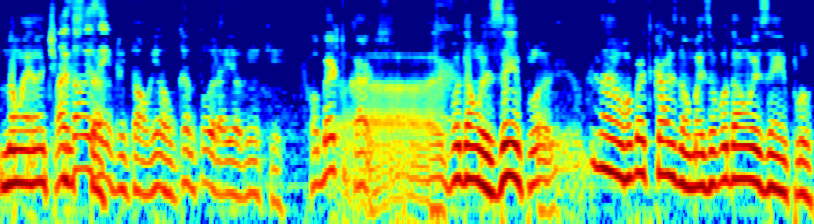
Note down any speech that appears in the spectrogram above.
não é anticristã. Mas dá um exemplo então, alguém, um cantor aí, alguém que. Roberto Carlos. Ah, eu vou dar um exemplo. Não, Roberto Carlos não, mas eu vou dar um exemplo.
